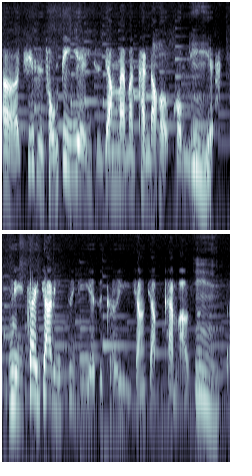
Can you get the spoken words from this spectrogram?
呃，其实从第一页一直这样慢慢看到后后面一页，嗯、你在家里自己也是可以想想看嘛。嗯，假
